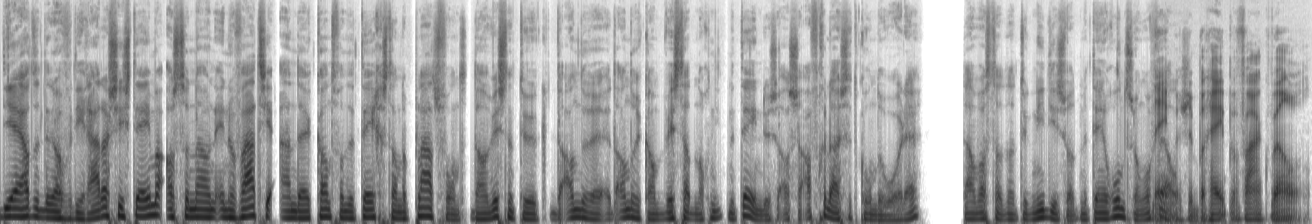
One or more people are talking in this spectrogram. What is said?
Jij had het over die radarsystemen. Als er nou een innovatie aan de kant van de tegenstander plaatsvond, dan wist natuurlijk de andere, het andere kamp wist dat nog niet meteen. Dus als ze afgeluisterd konden worden, dan was dat natuurlijk niet iets wat meteen rondzong of Nee, wel. ze begrepen vaak wel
